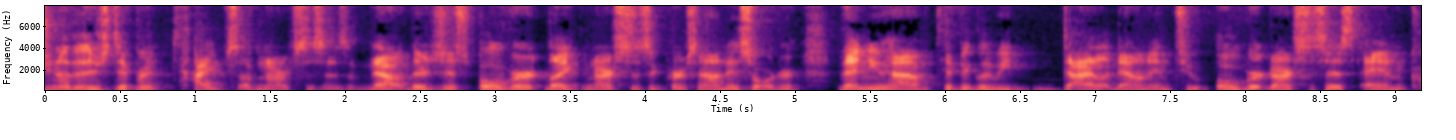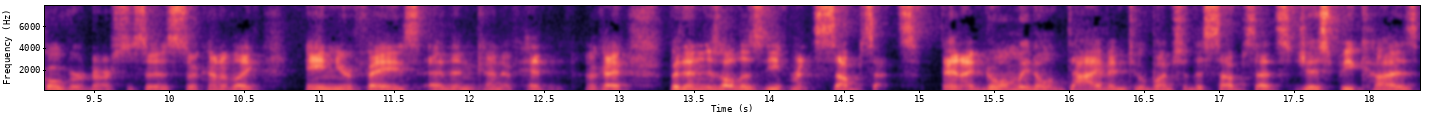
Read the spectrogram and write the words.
you know that there's different types of narcissism? Now, there's just overt, like narcissistic personality disorder. Then you have typically we dial it down into overt narcissists and covert narcissists. So, kind of like in your face and then kind of hidden. Okay. But then there's all those different subsets. And I normally don't dive into a bunch of the subsets just because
